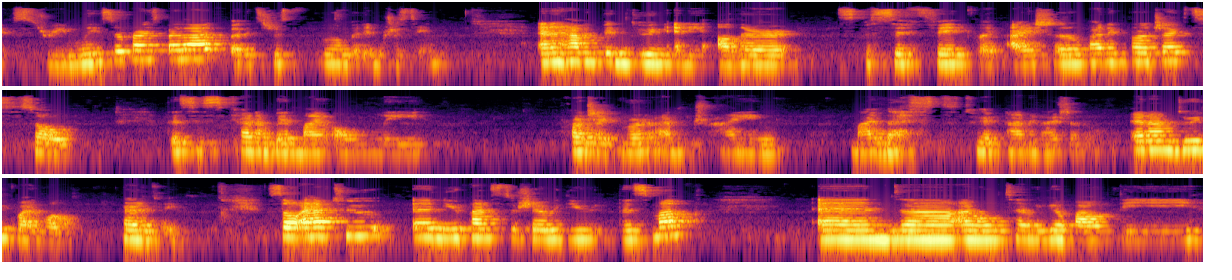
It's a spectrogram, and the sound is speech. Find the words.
extremely surprised by that but it's just a little bit interesting. And I haven't been doing any other specific like eyeshadow panning projects so this has kind of been my only project where I'm trying my best to get pan in eyeshadow. And I'm doing quite well, apparently. So I have two uh, new pans to share with you this month. And uh, I will tell you about the,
